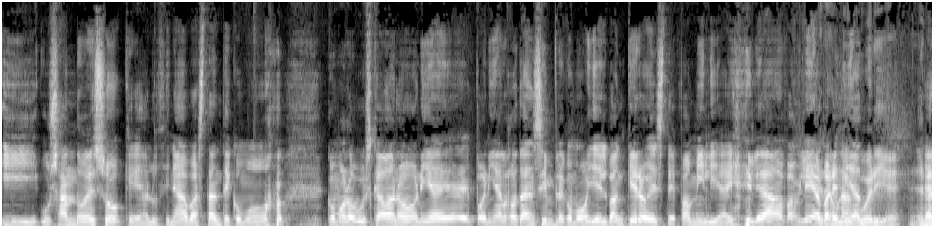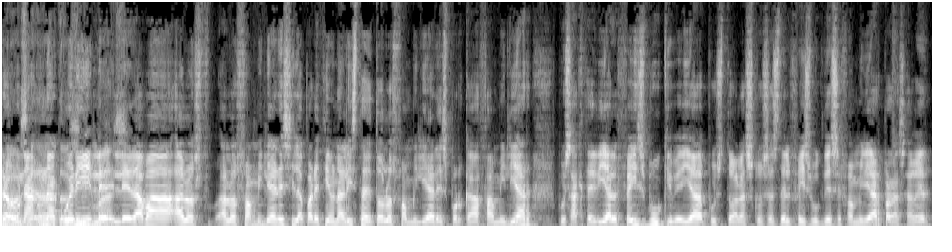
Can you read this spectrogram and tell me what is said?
Y usando eso, que alucinaba bastante como, como lo buscaba, ¿no? Ponía, ponía, algo tan simple como, oye, el banquero este, familia, y le daba familia y aparecía... Una query, ¿eh? claro, una, query le, daba a los, a los familiares y le aparecía una lista de todos los familiares. Por cada familiar, pues accedía al Facebook y veía pues todas las cosas del Facebook de ese familiar para saber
